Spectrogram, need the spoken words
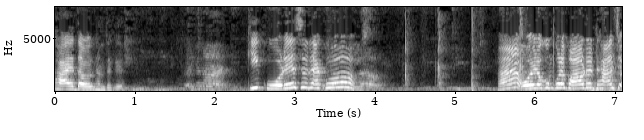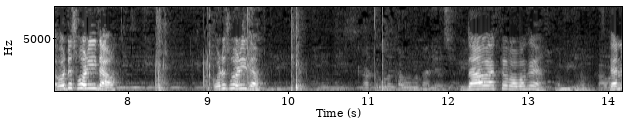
খাই দাও এখান থেকে। কি করেছে দেখো? হ্যাঁ ওই রকম করে পাউডার ঢালছে ওটা সরিয়ে দাও। ওটা সরিয়ে দাও। দাও একটা বাবাকে। কেন?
